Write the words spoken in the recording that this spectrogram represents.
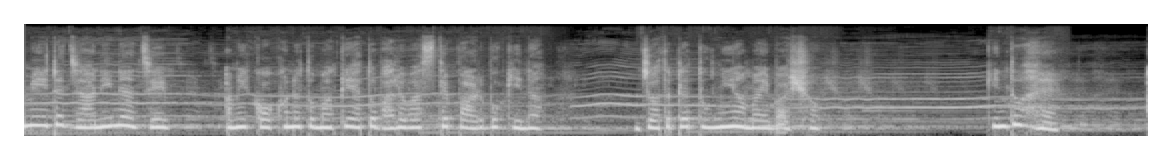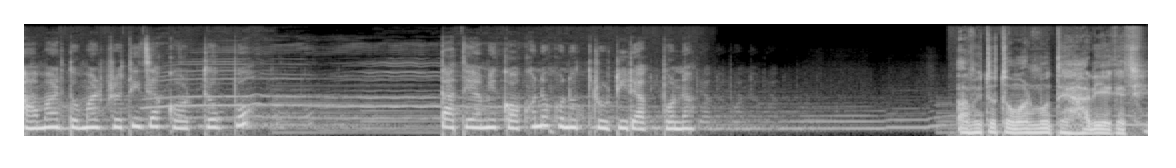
আমি এটা জানি না যে আমি কখনো তোমাকে এত ভালোবাসতে পারব কিনা, যতটা তুমি আমায় বাসো। কিন্তু হ্যাঁ আমার তোমার প্রতি যা কর্তব্য, তাতে আমি কখনো কোনো ত্রুটি রাখব না। আমি তো তোমার মধ্যে হারিয়ে গেছি।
